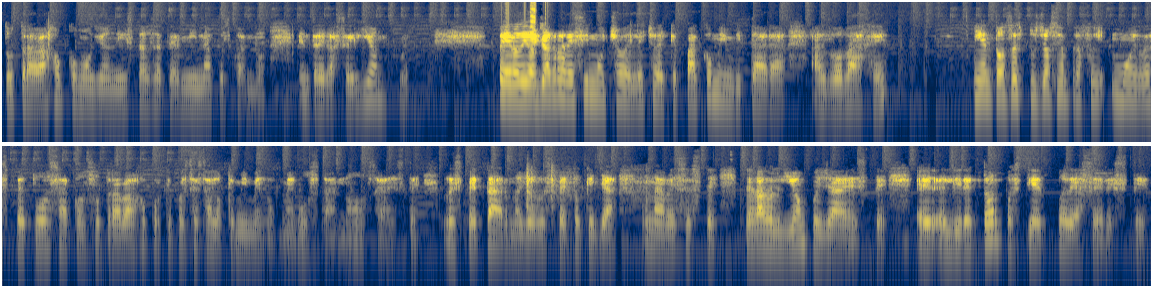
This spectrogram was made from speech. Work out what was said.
tu trabajo como guionista se termina pues cuando entregas el guion. pues. Pero digo, yo agradecí mucho el hecho de que Paco me invitara al rodaje. Y entonces, pues yo siempre fui muy respetuosa con su trabajo porque pues es a lo que a mí me, me gusta, ¿no? O sea, este, respetar, ¿no? Yo respeto que ya una vez, este, pegado el guion, pues ya, este, el, el director, pues tie- puede hacer, este,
